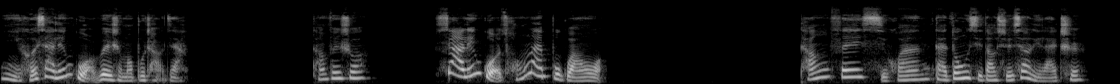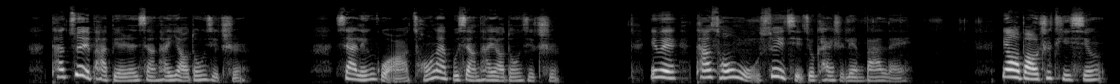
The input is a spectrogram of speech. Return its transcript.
你和夏林果为什么不吵架？”唐飞说：“夏林果从来不管我。”唐飞喜欢带东西到学校里来吃，他最怕别人向他要东西吃。夏林果从来不向他要东西吃，因为他从五岁起就开始练芭蕾。要保持体型，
